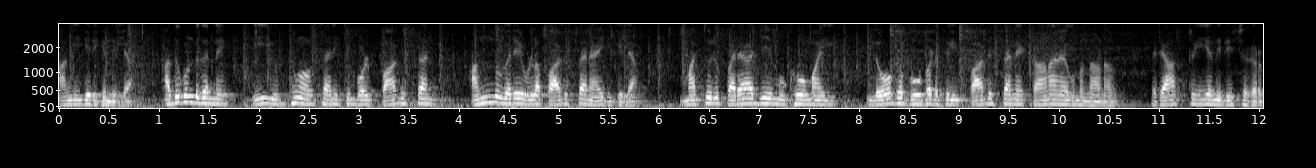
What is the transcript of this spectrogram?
അംഗീകരിക്കുന്നില്ല. അതുകൊണ്ട് തന്നെ ഈ യുദ്ധം അവസാനിക്കുമ്പോൾ പാകിസ്ഥാൻ അന്നുവരെയുള്ള പാകിസ്ഥാനായിരിക്കില്ല. മറ്റൊരു പരാജയ മുഖവുമായി ലോക ഭൂപടത്തിൽ പാകിസ്ഥാനെ കാണാനാകുമെന്നാണ് രാഷ്ട്രീയ നിരീക്ഷകർ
